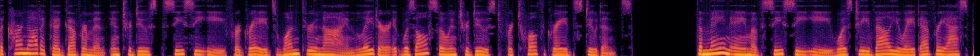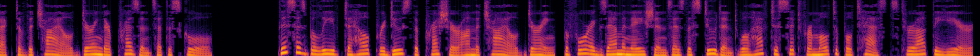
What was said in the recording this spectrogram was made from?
the Karnataka government introduced CCE for grades 1 through 9 later it was also introduced for 12th grade students. The main aim of CCE was to evaluate every aspect of the child during their presence at the school. This is believed to help reduce the pressure on the child during, before examinations as the student will have to sit for multiple tests throughout the year,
